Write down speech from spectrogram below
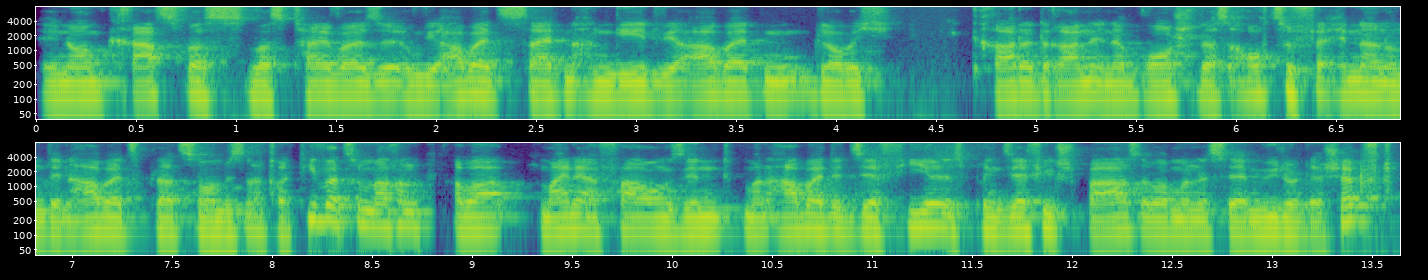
enorm krass, was, was teilweise irgendwie Arbeitszeiten angeht. Wir arbeiten, glaube ich, gerade dran in der Branche, das auch zu verändern, um den Arbeitsplatz noch ein bisschen attraktiver zu machen. Aber meine Erfahrungen sind, man arbeitet sehr viel, es bringt sehr viel Spaß, aber man ist sehr müde und erschöpft.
